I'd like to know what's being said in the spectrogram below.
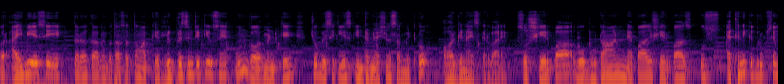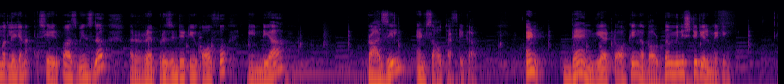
और आई से एक तरह का मैं बता सकता हूँ आपके रिप्रेजेंटेटिव्स हैं उन गवर्नमेंट के जो बेसिकली इस इंटरनेशनल समिट को ऑर्गेनाइज करवा रहे हैं। सो so, शेरपा वो भूटान नेपाल शेरपाज उस एथनिक ग्रुप से मत ले जाना। Sherpas means the representative of India Brazil and South Africa and then we are talking about the ministerial meeting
